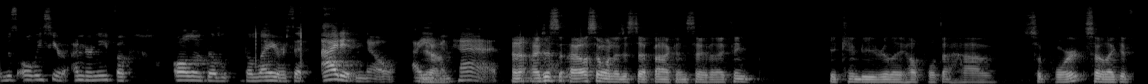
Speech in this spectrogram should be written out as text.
It was always here underneath of all of the, the layers that I didn't know I yeah. even had. And I just, I also wanted to step back and say that I think it can be really helpful to have support. So like if,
